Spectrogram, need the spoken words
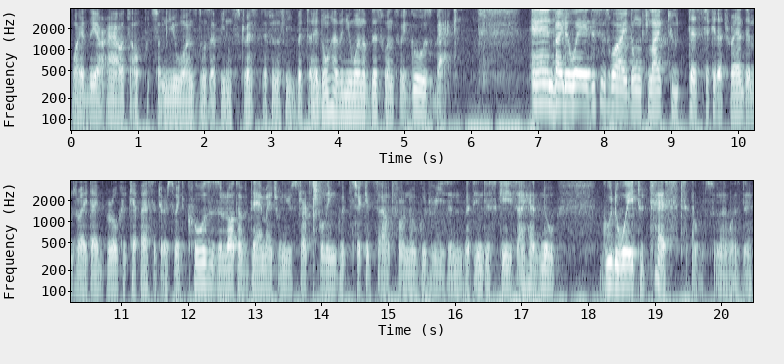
while they are out I'll put some new ones. Those have been stressed definitely but I don't have a new one of this one so it goes back and by the way, this is why I don't like to test circuit at random, right? I broke a capacitor, so it causes a lot of damage when you start pulling good circuits out for no good reason. But in this case, I had no good way to test, so that was the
